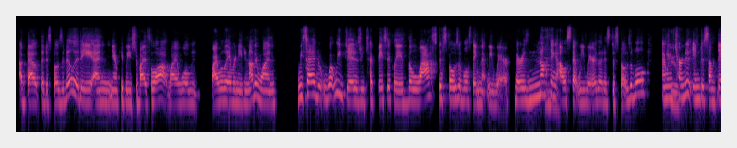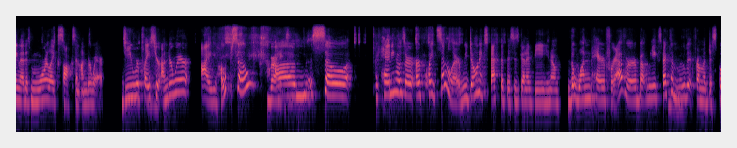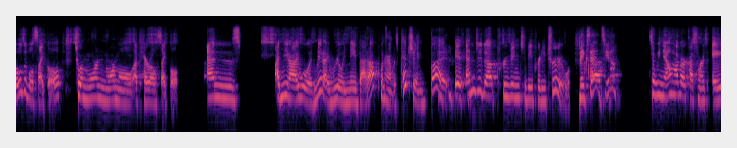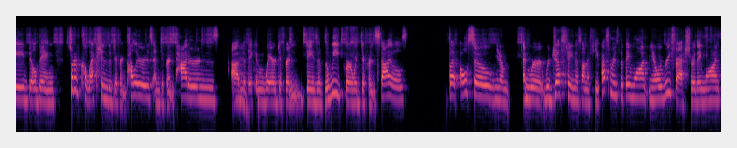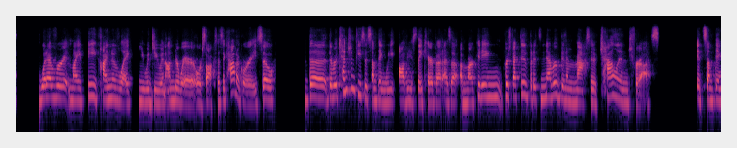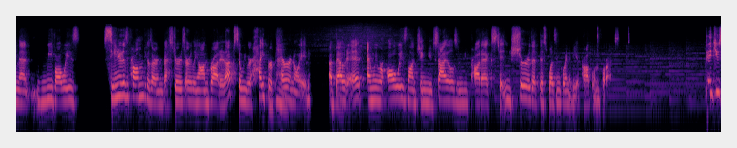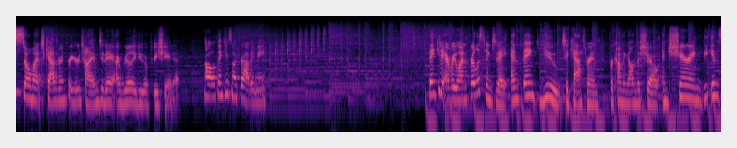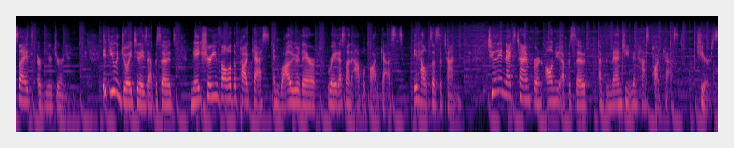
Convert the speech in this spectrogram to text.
about the disposability, and you know, people used to buy this a lot. Why won't why will they ever need another one? We said what we did is we took basically the last disposable thing that we wear. There is nothing mm. else that we wear that is disposable. And True. we've turned it into something that is more like socks and underwear. Do you replace your underwear? I hope so. Right. Um, so pantyhose are, are quite similar. We don't expect that this is going to be, you know, the one pair forever, but we expect mm-hmm. to move it from a disposable cycle to a more normal apparel cycle. And I mean, I will admit I really made that up when I was pitching, but it ended up proving to be pretty true. Makes sense, uh, yeah. So we now have our customers a building sort of collections of different colors and different patterns um, mm. that they can wear different days of the week or with different styles but also you know and we're we're just taking this on a few customers but they want you know a refresh or they want whatever it might be kind of like you would do in underwear or socks as a category so the the retention piece is something we obviously care about as a, a marketing perspective but it's never been a massive challenge for us it's something that we've always seen it as a problem because our investors early on brought it up so we were hyper mm-hmm. paranoid about it. And we were always launching new styles and new products to ensure that this wasn't going to be a problem for us. Thank you so much, Katherine, for your time today. I really do appreciate it. Oh, thank you so much for having me. Thank you to everyone for listening today. And thank you to Katherine for coming on the show and sharing the insights of your journey. If you enjoyed today's episodes, make sure you follow the podcast. And while you're there, rate us on Apple Podcasts. It helps us a ton. Tune in next time for an all new episode of the Manjit Minhas podcast. Cheers.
